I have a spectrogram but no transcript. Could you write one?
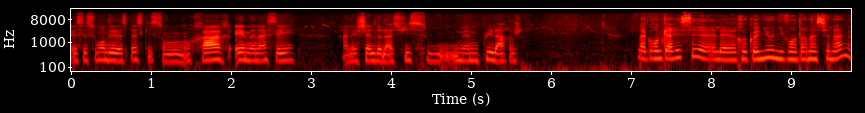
Et c'est souvent des espèces qui sont rares et menacées à l'échelle de la Suisse ou, même plus large. La Grande Carissée, elle est reconnue au niveau international?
